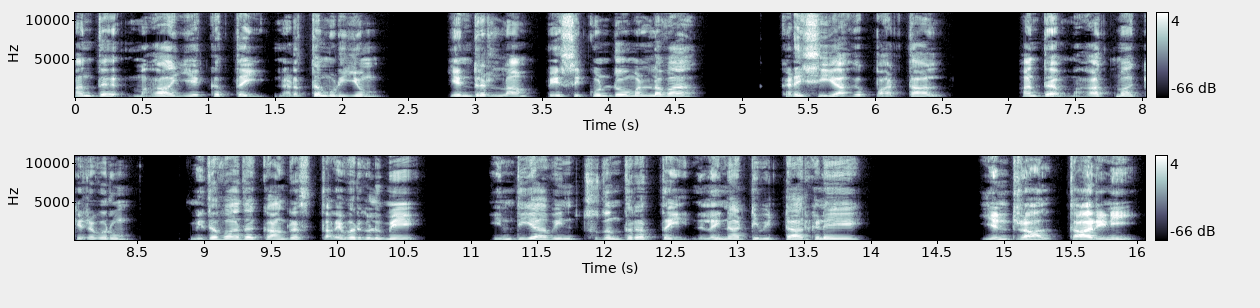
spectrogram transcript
அந்த மகா இயக்கத்தை நடத்த முடியும் என்றெல்லாம் பேசிக்கொண்டோமல்லவா? கடைசியாக பார்த்தால் அந்த மகாத்மா கிழவரும் மிதவாத காங்கிரஸ் தலைவர்களுமே இந்தியாவின் சுதந்திரத்தை நிலைநாட்டிவிட்டார்களே. என்றாள் தாரிணி.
